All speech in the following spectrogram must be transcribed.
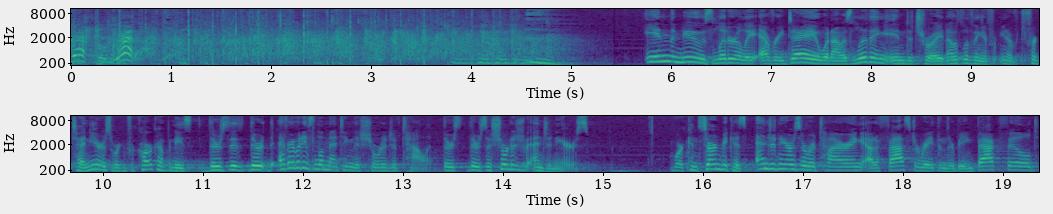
Beth Paretta. in the news literally every day when I was living in Detroit, and I was living for, you know, for 10 years working for car companies, there's this, there, everybody's lamenting the shortage of talent. There's, there's a shortage of engineers. We're concerned because engineers are retiring at a faster rate than they're being backfilled.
